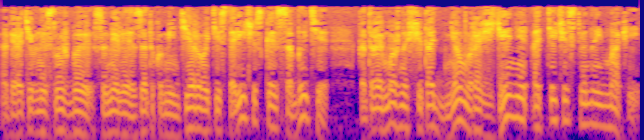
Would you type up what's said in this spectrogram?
Оперативные службы сумели задокументировать историческое событие, которое можно считать днем рождения отечественной мафии.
